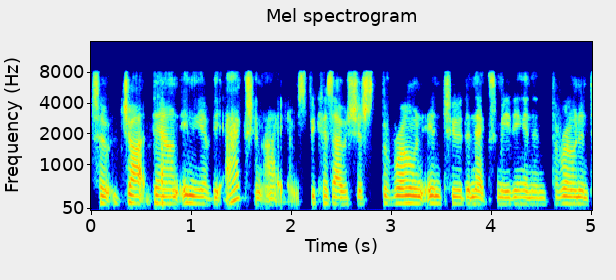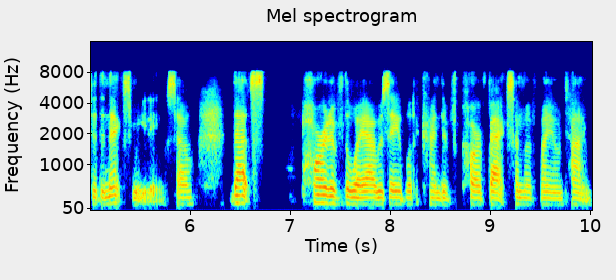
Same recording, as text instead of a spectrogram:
to jot down any of the action items because I was just thrown into the next meeting and then thrown into the next meeting. So that's part of the way I was able to kind of carve back some of my own time.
